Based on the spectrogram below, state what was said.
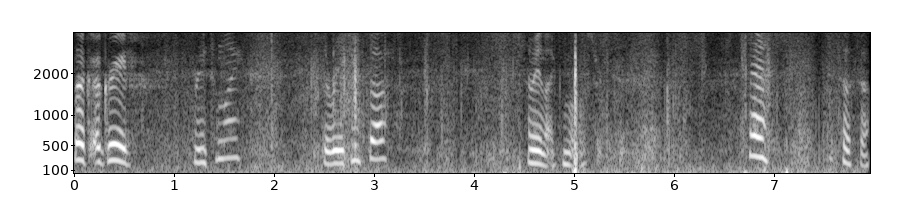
Look, agreed. Recently, the recent stuff. I mean, like most recent. Eh, so so.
